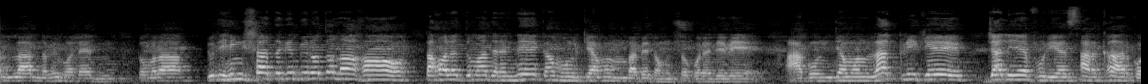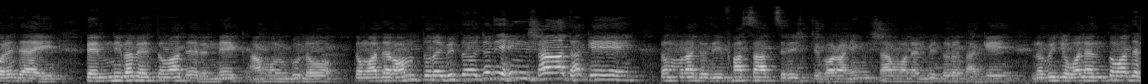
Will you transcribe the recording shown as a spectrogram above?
আল্লাহ নবী বলেন, তোমরা যদি হিংসা থেকে বিরত না হও, তাহলে তোমাদের নেক আমল কেমন ভাবে ধ্বংস করে দেবে। আগুন যেমন লাকড়িকে জ্বালিয়ে পুড়িয়ে সারখার করে দেয় তেমনি ভাবে তোমাদের নেক আমলগুলো তোমাদের অন্তরের ভিতরে যদি হিংসা থাকে, তোমরা যদি ফাসাদ সৃষ্টি করো, হিংসা মনের ভিতরে থাকে। নবীজি বলেন, তোমাদের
